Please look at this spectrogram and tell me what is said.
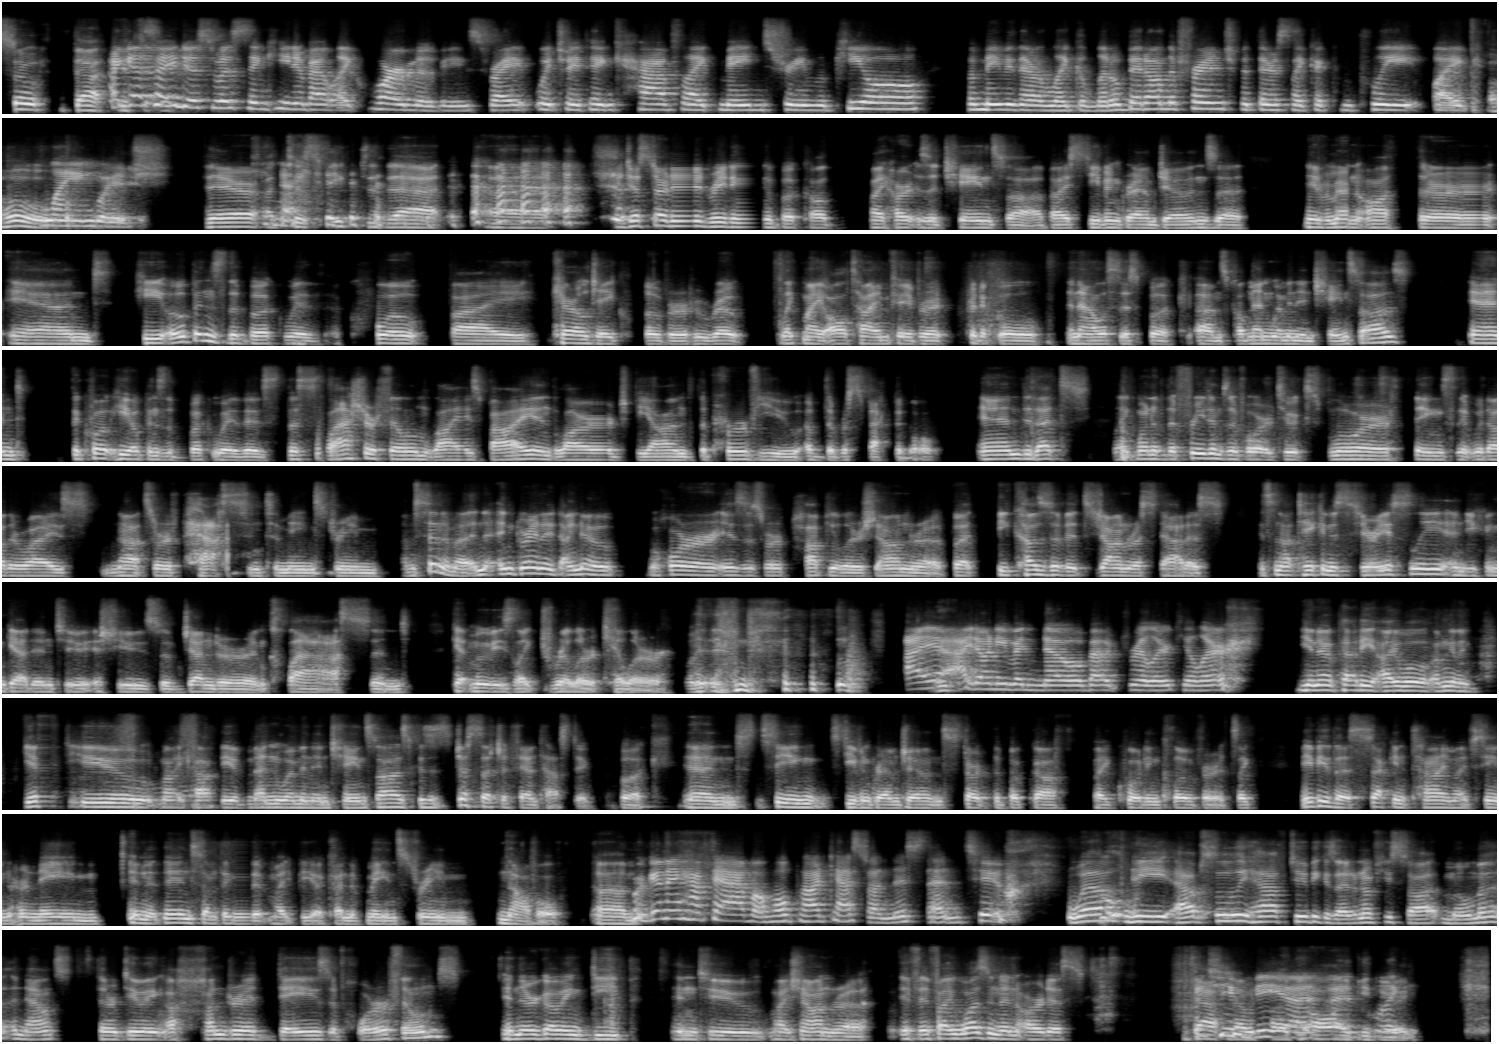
So that I guess I just was thinking about like horror movies, right? Which I think have like mainstream appeal, but maybe they're like a little bit on the fringe, but there's like a complete like oh, language. There uh, to speak to that, uh, I just started reading a book called My Heart is a Chainsaw by Stephen Graham Jones, a Native American author, and he opens the book with a quote by Carol J. Clover, who wrote like my all-time favorite critical analysis book. Um, it's called Men, Women, and Chainsaws. And the quote he opens the book with is The slasher film lies by and large beyond the purview of the respectable. And that's like one of the freedoms of horror to explore things that would otherwise not sort of pass into mainstream um, cinema. And, and granted, I know horror is a sort of popular genre, but because of its genre status, it's not taken as seriously, and you can get into issues of gender and class and get movies like Driller Killer. I I don't even know about Driller Killer. You know, Patty, I will. I'm going to gift you my copy of Men, Women, and Chainsaws because it's just such a fantastic book. And seeing Stephen Graham Jones start the book off by quoting Clover, it's like maybe the second time I've seen her name in in something that might be a kind of mainstream novel. Um, We're going to have to have a whole podcast on this then too. well, we absolutely have to because I don't know if you saw it. MoMA announced they're doing a hundred days of horror films, and they're going deep into my genre. If if I wasn't an artist, that, that would be a, all I'd be like... doing.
